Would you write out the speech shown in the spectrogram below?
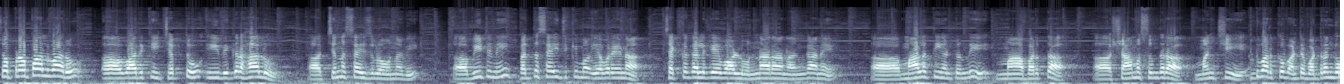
సో ప్రోపాల్ వారు వారికి చెప్తూ ఈ విగ్రహాలు చిన్న సైజులో ఉన్నవి. వీటిని పెద్ద సైజుకి ఎవరైనా చెక్కగలిగే వాళ్ళు ఉన్నారా అనగానే మాలతి అంటుంది మా భర్త శ్యామసుందర మంచి వర్క్ అంటే వడ్రంగ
